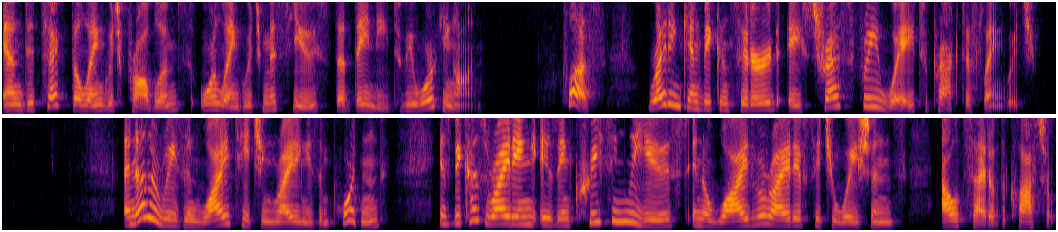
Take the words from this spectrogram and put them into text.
and detect the language problems or language misuse that they need to be working on. Plus, writing can be considered a stress-free way to practice language. Another reason why teaching writing is important is because writing is increasingly used in a wide variety of situations outside of the classroom.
